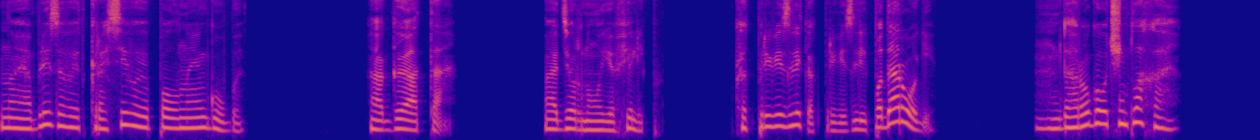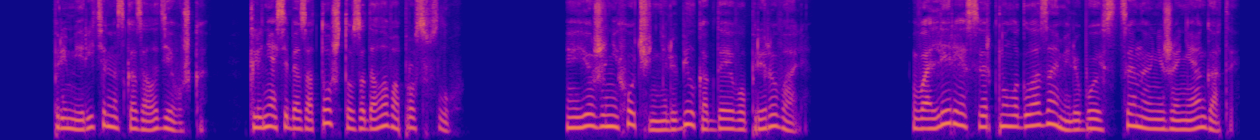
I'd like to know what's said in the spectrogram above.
но и облизывает красивые полные губы. «Агата!» — одернул ее Филипп. «Как привезли, как привезли, по дороге!» «Дорога очень плохая», — примирительно сказала девушка, кляня себя за то, что задала вопрос вслух. Ее жених очень не любил, когда его прерывали. Валерия сверкнула глазами любой сцены унижения Агаты,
